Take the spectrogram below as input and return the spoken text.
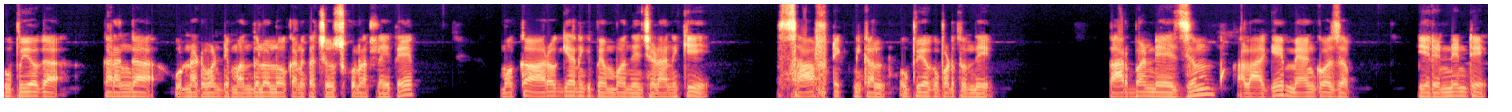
ఉపయోగకరంగా ఉన్నటువంటి మందులలో కనుక చూసుకున్నట్లయితే మొక్క ఆరోగ్యానికి పెంపొందించడానికి సాఫ్ట్ టెక్నికల్ ఉపయోగపడుతుంది. కార్బండేజం అలాగే మ్యాంగోజప్ ఈ రెండింటి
